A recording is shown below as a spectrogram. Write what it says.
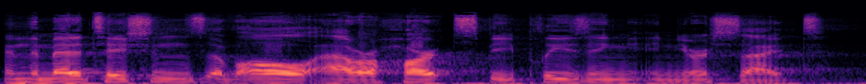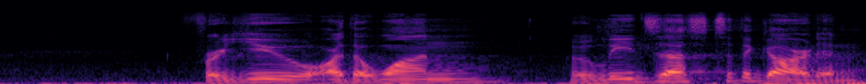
and the meditations of all our hearts be pleasing in your sight. For you are the one who leads us to the garden,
